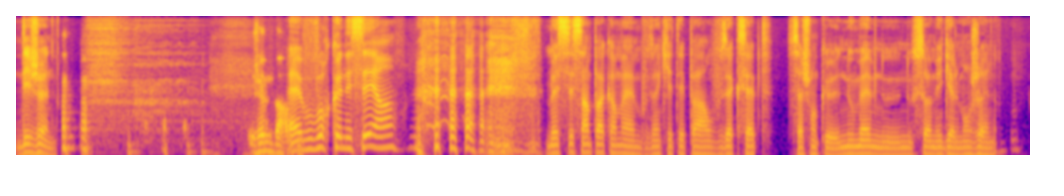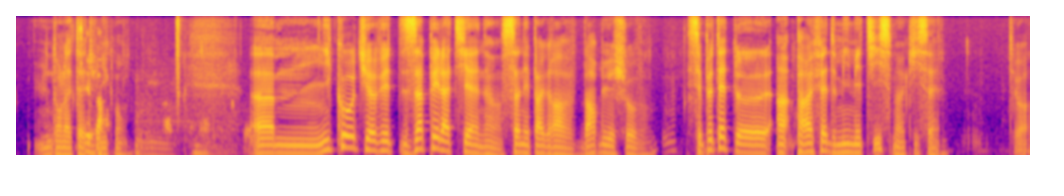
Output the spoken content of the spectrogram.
Des jeunes. Jeune barbu. Eh, vous vous reconnaissez, hein Mais c'est sympa quand même, vous inquiétez pas, on vous accepte, sachant que nous-mêmes, nous, nous sommes également jeunes, dans la tête Et bah. uniquement. Euh, Nico, tu avais zappé la tienne, ça n'est pas grave, barbu et chauve. C'est peut-être le- un- par effet de mimétisme, qui sait Tu vois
